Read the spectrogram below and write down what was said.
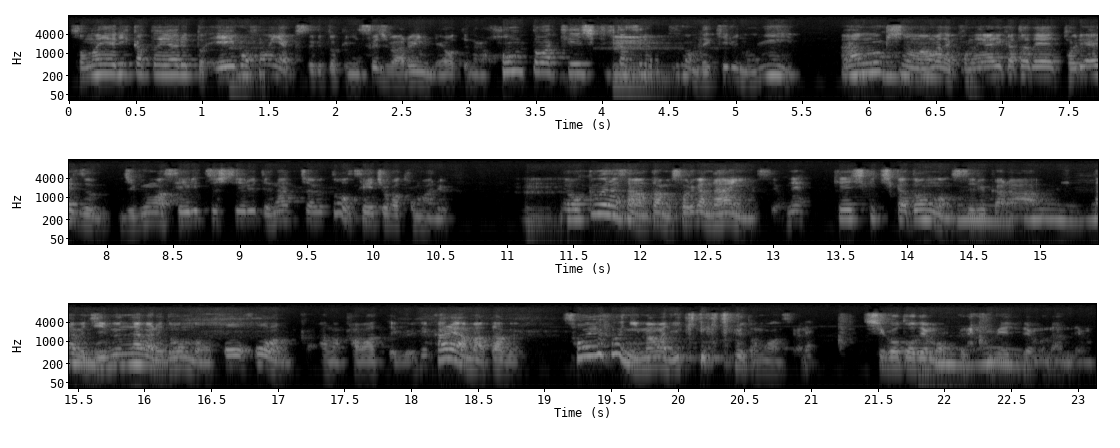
そのやり方やると英語翻訳するときに筋悪いんだよっていうのが本当は形式化すればもちろんできるのに、暗黙知のままでこのやり方でとりあえず自分は成立しているってなっちゃうと成長が止まる。うんで奥村さんは多分それがないんですよね。形式地化どんどんするから、多分自分の中でどんどん方法論があの変わっていく。で、彼はまあ多分そういうふうに今まで生きてきてると思うんですよね。仕事でもプライベートでも何でも。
